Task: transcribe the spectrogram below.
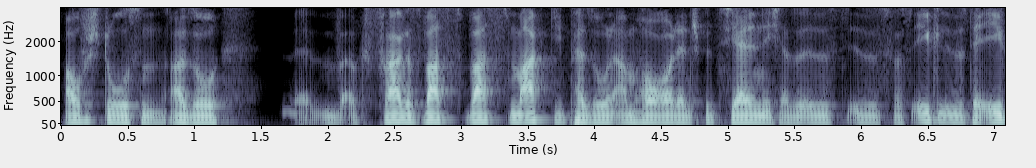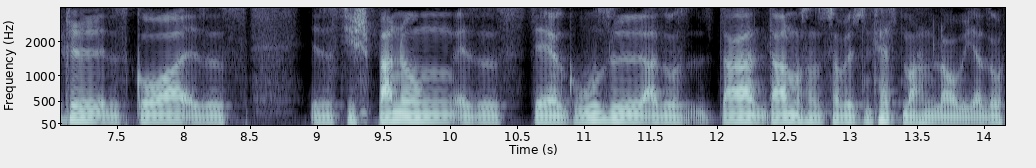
aufstoßen. Also Frage ist, was, was mag die Person am Horror denn speziell nicht? Also ist es, ist es was Ekel, ist es der Ekel, ist es Gore, ist es, ist es die Spannung, ist es der Grusel? Also da, daran muss man sich noch ein bisschen festmachen, glaube ich. Also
